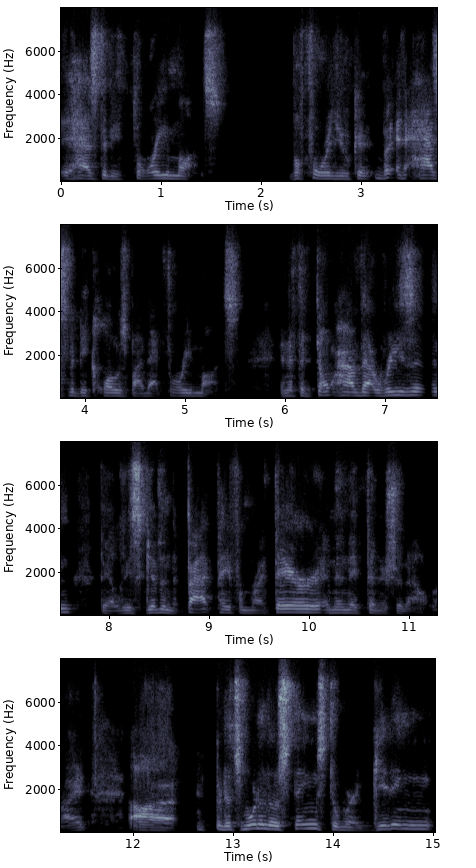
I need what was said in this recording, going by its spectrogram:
it has to be three months before you can, but it has to be closed by that three months. And if they don't have that reason, they at least give them the back pay from right there, and then they finish it out, right? Uh, but it's one of those things to where getting,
